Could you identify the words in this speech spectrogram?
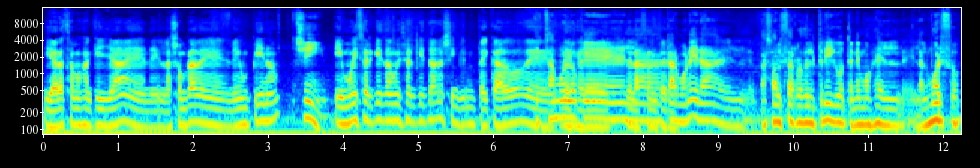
Y ahora estamos aquí ya en, en la sombra de, de un pino. Sí. Y muy cerquita, muy cerquita del sin pecado de, Estamos en lo que es de la, la, frontera. carbonera, el, pasado el Cerro del Trigo, tenemos el, el almuerzo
